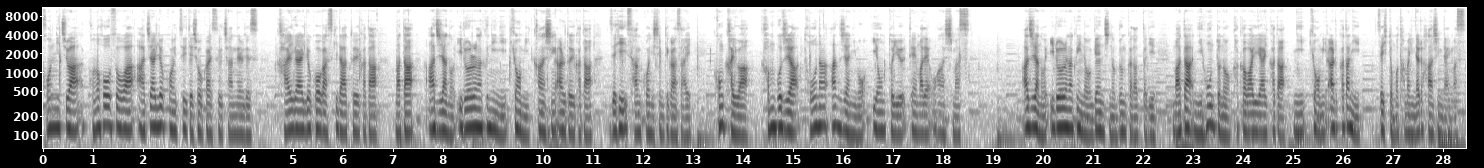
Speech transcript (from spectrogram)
こんにちは。この放送はアジア旅行について紹介するチャンネルです。海外旅行が好きだという方またアジアのいろいろな国に興味関心あるという方ぜひ参考にしてみてください。今回はカンボジア東南アジアにもイオンというテーマでお話しします。アジアのいろいろな国の現地の文化だったりまた日本との関わり合い方に興味ある方にぜひともためになる話になります。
